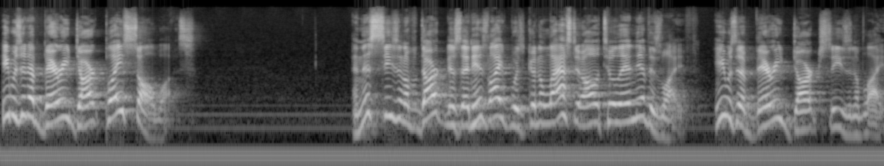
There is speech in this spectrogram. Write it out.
He was in a very dark place, Saul was. And this season of darkness in his life was going to last it all until the end of his life. He was in a very dark season of life.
